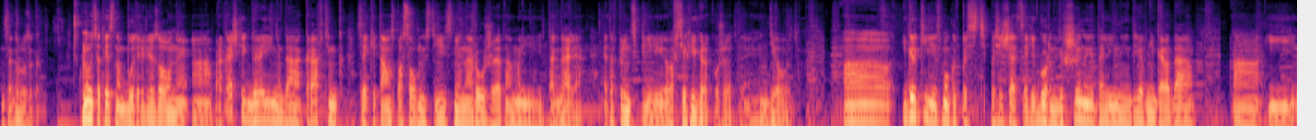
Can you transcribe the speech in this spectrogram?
загрузок. Ну и, соответственно, будут реализованы а, прокачки героини, да, крафтинг, всякие там способности, смена оружия там и так далее. Это, в принципе, во всех играх уже это делают. А, игроки смогут посещать всякие горные вершины, долины, древние города. А, и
